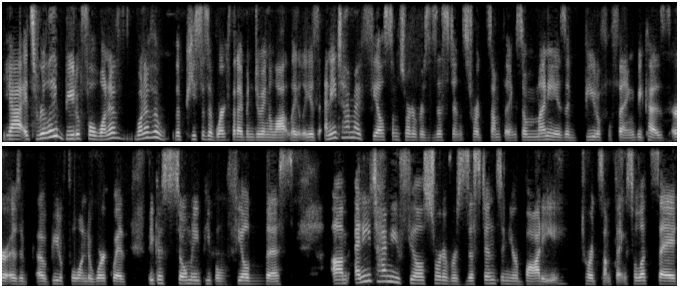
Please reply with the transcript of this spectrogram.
Yeah, it's really beautiful. One of one of the, the pieces of work that I've been doing a lot lately is anytime I feel some sort of resistance towards something. So money is a beautiful thing because, or is a, a beautiful one to work with because so many people feel this. Um, anytime you feel a sort of resistance in your body towards something. So let's say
